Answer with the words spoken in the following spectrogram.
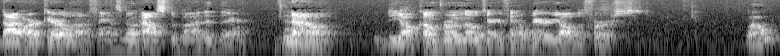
diehard Carolina fans, no house divided there. Now, do y'all come from a military family, or are y'all the first, Well,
